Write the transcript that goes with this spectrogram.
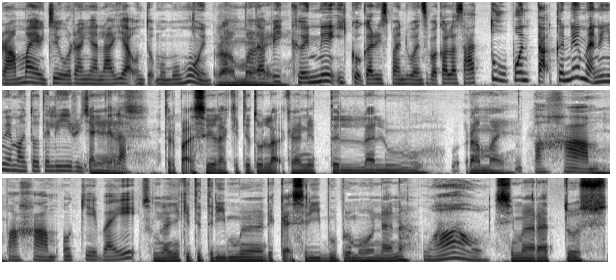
ramai je orang yang layak untuk memohon. Ramai. Tapi kena ikut garis panduan sebab kalau satu pun tak kena maknanya memang totally rejected lah. Terpaksa lah kita tolak kerana terlalu ramai. Faham, hmm. faham. Okey, baik. Sebenarnya kita terima dekat 1000 permohonan lah. Wow. 925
